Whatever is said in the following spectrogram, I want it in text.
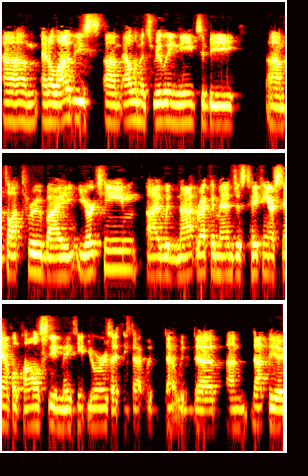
um, and a lot of these um, elements really need to be um, thought through by your team. I would not recommend just taking our sample policy and making it yours. I think that would that would uh, um, not be a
